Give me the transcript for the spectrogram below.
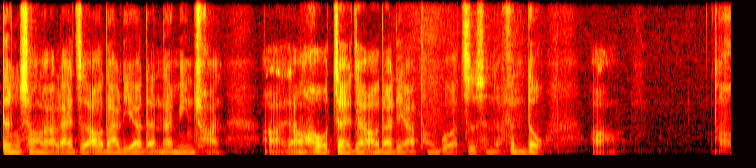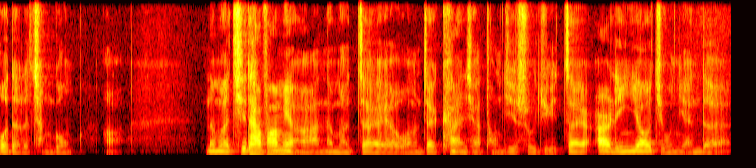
登上了来自澳大利亚的难民船，啊，然后再在澳大利亚通过自身的奋斗，啊，获得了成功。那么其他方面啊，那么在我们再看一下统计数据，在二零幺九年的。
